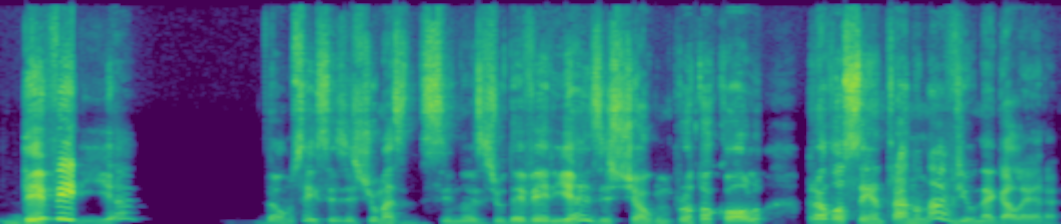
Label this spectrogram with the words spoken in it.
Deveria não sei se existiu, mas se não existiu, deveria existir algum protocolo para você entrar no navio, né, galera?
